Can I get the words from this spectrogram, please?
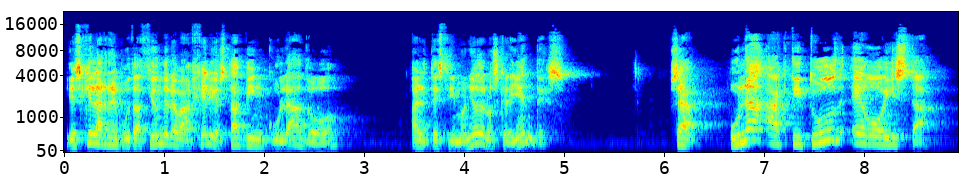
Y es que la reputación del Evangelio está vinculado al testimonio de los creyentes. O sea, una actitud egoísta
